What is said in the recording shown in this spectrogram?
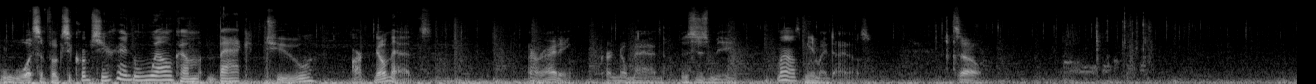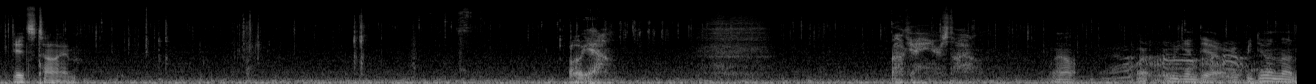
What's up folks, it's Corpse here, and welcome back to Ark Nomads. Alrighty, or Nomad, this is me. Well, it's me and my dinos. So, it's time. Oh yeah. Okay, hairstyle. Well, what are we gonna do? Are we doing the...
